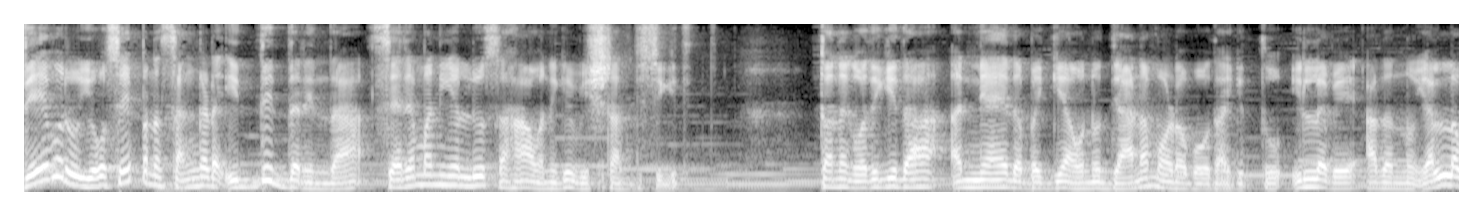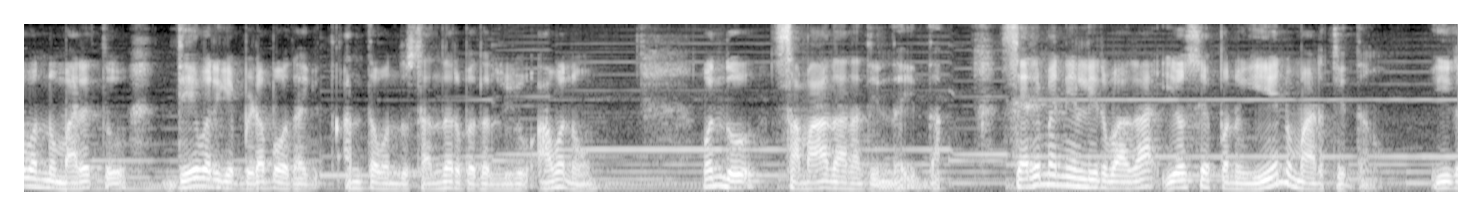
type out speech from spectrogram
ದೇವರು ಯೋಸೇಪನ ಸಂಗಡ ಇದ್ದಿದ್ದರಿಂದ ಸೆರೆಮನಿಯಲ್ಲೂ ಸಹ ಅವನಿಗೆ ವಿಶ್ರಾಂತಿ ಸಿಗಿತು. ತನಗೊದಗಿದ ಅನ್ಯಾಯದ ಬಗ್ಗೆ ಅವನು ಧ್ಯಾನ ಮಾಡಬಹುದಾಗಿತ್ತು, ಇಲ್ಲವೇ ಅದನ್ನು ಎಲ್ಲವನ್ನು ಮರೆತು ದೇವರಿಗೆ ಬಿಡಬಹುದಾಗಿತ್ತು. ಅಂಥ ಒಂದು ಸಂದರ್ಭದಲ್ಲಿಯೂ ಅವನು ಒಂದು ಸಮಾಧಾನದಿಂದ ಇದ್ದ. ಸೆರೆಮನೆಯಲ್ಲಿರುವಾಗ ಯೋಸೇಪನು ಏನು ಮಾಡುತ್ತಿದ್ದನು? ಈಗ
